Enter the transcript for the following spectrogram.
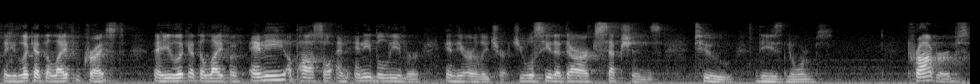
that you look at the life of Christ, that you look at the life of any apostle and any believer in the early church, you will see that there are exceptions to these norms. Proverbs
